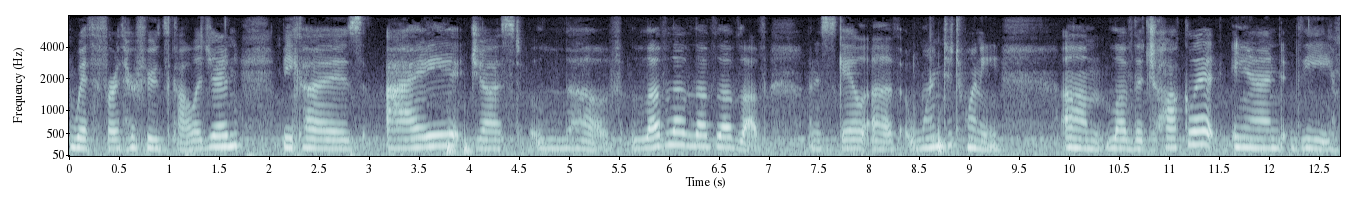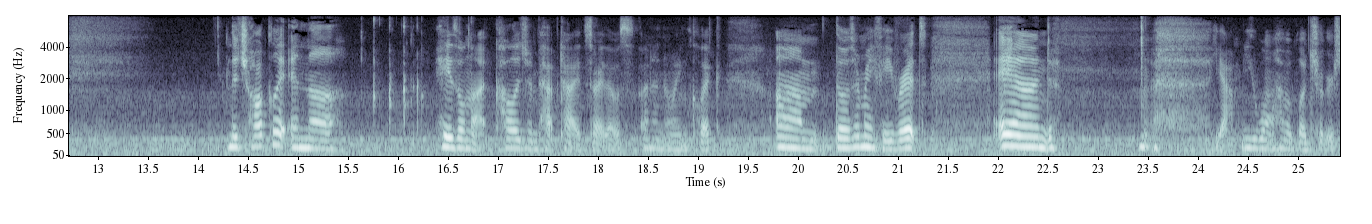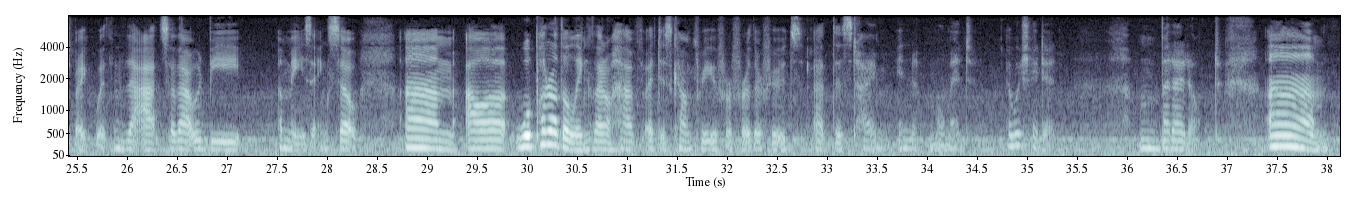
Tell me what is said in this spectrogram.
with Further Foods collagen because I just love, love, love, love, love, love on a scale of 1 to 20. Um, love the chocolate and the the chocolate and the hazelnut collagen peptide. Sorry, that was an annoying click. Um, those are my favorites. And yeah, you won't have a blood sugar spike with that. So that would be amazing. So um, I'll we'll put all the links. I don't have a discount for you for further foods at this time in a moment. I wish I did, but I don't. Um,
